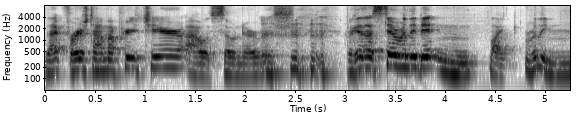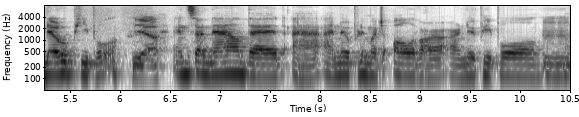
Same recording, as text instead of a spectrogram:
That first time I preached here, I was so nervous because I still really didn't like really know people. yeah. And so now that uh, I know pretty much all of our, our new people, um,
